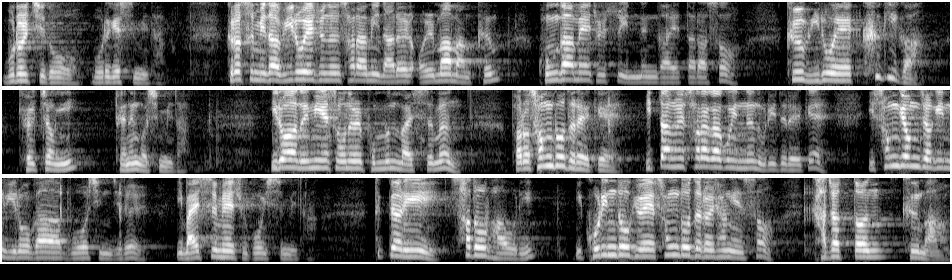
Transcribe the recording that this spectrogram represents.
물을지도 모르겠습니다. 그렇습니다. 위로해 주는 사람이 나를 얼마만큼 공감해 줄 수 있는가에 따라서 그 위로의 크기가 결정이 되는 것입니다. 이러한 의미에서 오늘 본문 말씀은 바로 성도들에게 이 땅을 살아가고 있는 우리들에게 이 성경적인 위로가 무엇인지를 이 말씀해 주고 있습니다. 특별히 사도 바울이 이 고린도 교회 성도들을 향해서 가졌던 그 마음,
